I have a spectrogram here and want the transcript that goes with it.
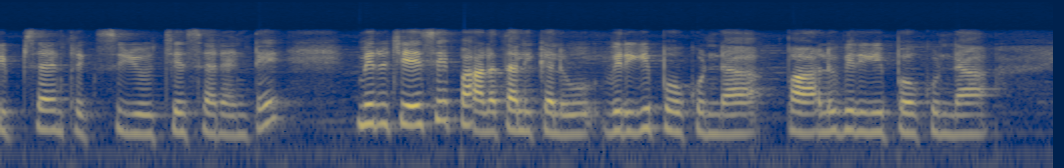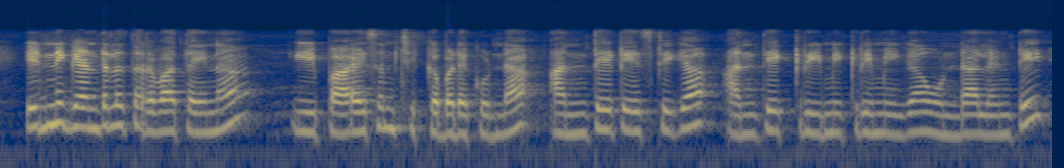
టిప్స్ అండ్ ట్రిక్స్ యూజ్ చేశారంటే మీరు చేసే పాలతాలికలు విరిగిపోకుండా పాలు విరిగిపోకుండా ఎన్ని గంటల తర్వాత అయినా ఈ పాయసం చిక్కబడకుండా అంతే టేస్టీగా అంతే క్రీమీ క్రీమీగా ఉండాలంటే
